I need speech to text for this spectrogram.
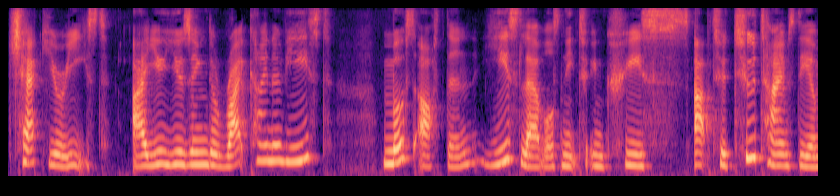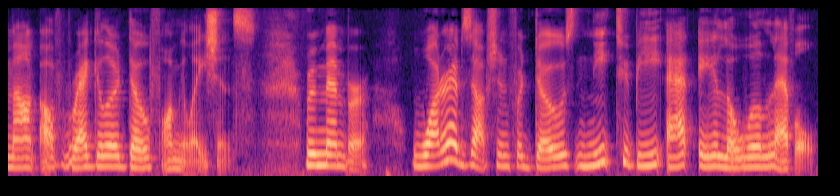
check your yeast. Are you using the right kind of yeast? Most often, yeast levels need to increase up to two times the amount of regular dough formulations. Remember, water absorption for doughs need to be at a lower level.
